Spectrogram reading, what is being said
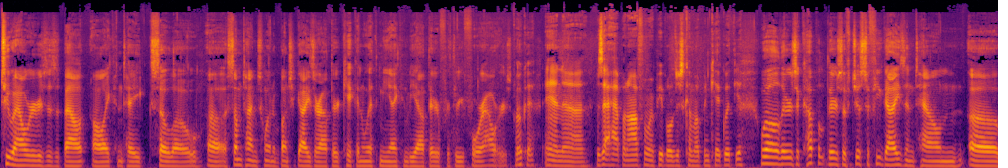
two hours is about all I can take solo. Uh, sometimes when a bunch of guys are out there kicking with me, I can be out there for three, four hours. Okay. And uh, does that happen often where people just come up and kick with you? Well, there's a couple. There's a, just a few guys in town. Uh,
